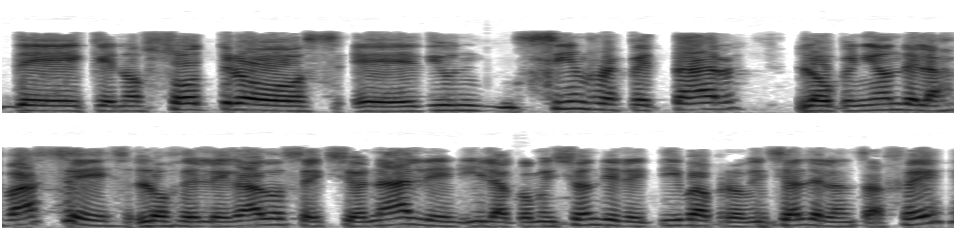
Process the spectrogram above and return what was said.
de que nosotros, eh, de un, sin respetar la opinión de las bases, los delegados seccionales y la comisión directiva provincial de Lanzafé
